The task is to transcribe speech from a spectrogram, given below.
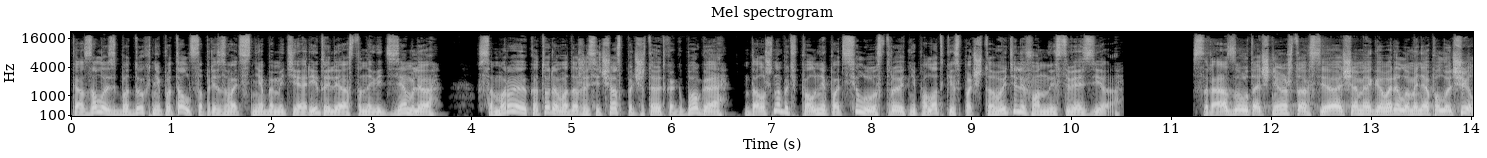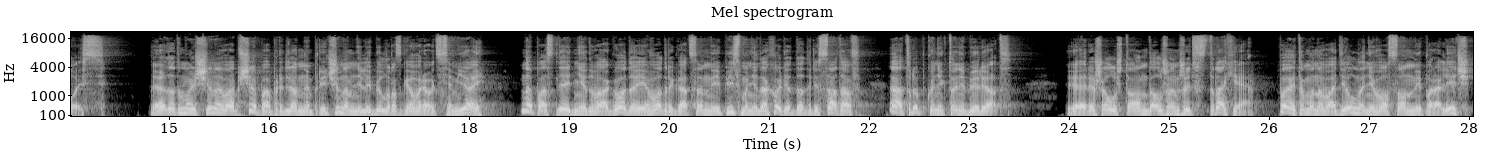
Казалось бы, дух не пытался призвать с неба метеорит или остановить Землю. Самураю, которого даже сейчас почитают как бога, должно быть вполне под силу устроить неполадки с почтовой телефонной связью. Сразу уточню, что всё, о чём я говорил, у меня получилось. Этот мужчина вообще по определённым причинам не любил разговаривать с семьёй, но последние два года его драгоценные письма не доходят до адресатов, а трубку никто не берёт. Я решил, что он должен жить в страхе, поэтому наводил на него сонный паралич,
